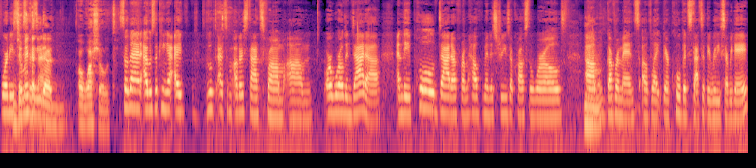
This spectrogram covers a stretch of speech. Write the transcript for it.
Forty six. Jamaica need a, a washout. So then I was looking at, I looked at some other stats from um, Our World in Data, and they pulled data from health ministries across the world, um, governments of like their COVID stats that they release every day.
